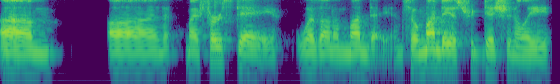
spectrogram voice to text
Um, on my first day was on a Monday, and so Monday is traditionally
